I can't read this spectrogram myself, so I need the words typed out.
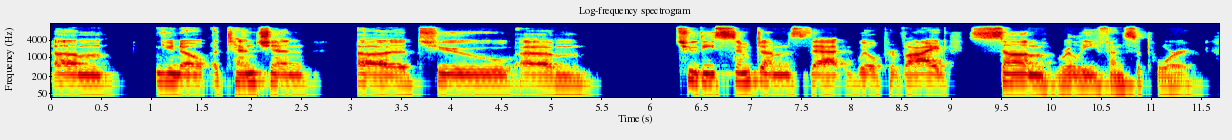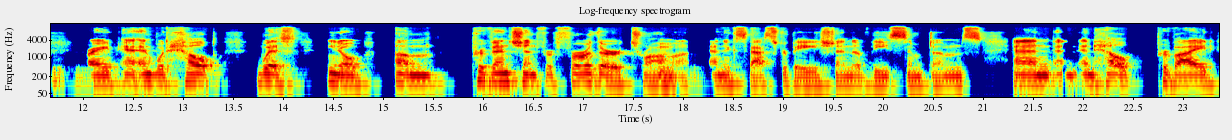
um, you know, attention uh, to um, to these symptoms that will provide some relief and support, mm-hmm. right, and, and, would help with you know um, prevention for further trauma mm-hmm. and exacerbation of these symptoms, and and and help provide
